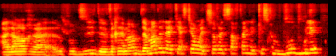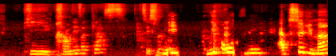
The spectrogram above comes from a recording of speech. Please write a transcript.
Alors, euh, je vous dis de vraiment demander la question, être sûr et certain de qu'est-ce que vous voulez, puis prenez votre place. c'est sûr. Oui, oui, absolument.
